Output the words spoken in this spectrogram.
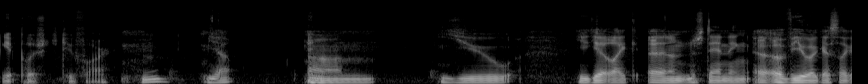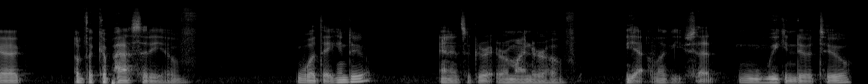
get pushed too far. Yeah. Um, you you get like an understanding, a, a view, I guess, like a of the capacity of what they can do, and it's a great reminder of, yeah, like you said, we can do it too.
